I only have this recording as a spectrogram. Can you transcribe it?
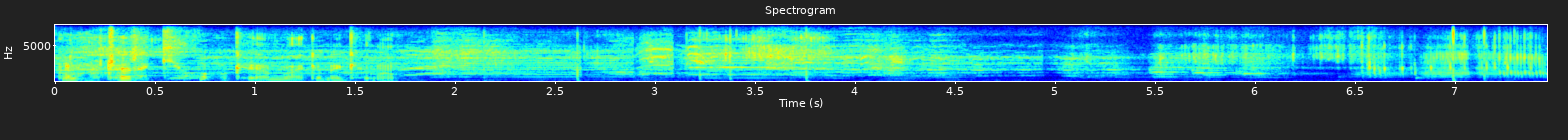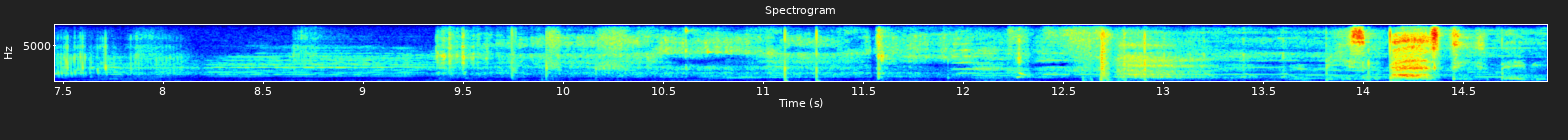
I'm gonna try to kill him. Okay, I'm not gonna kill him. We're breezing past these, baby.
